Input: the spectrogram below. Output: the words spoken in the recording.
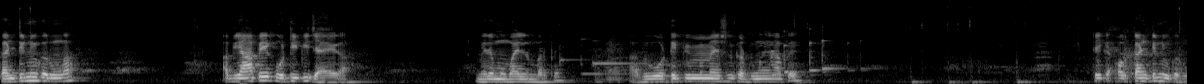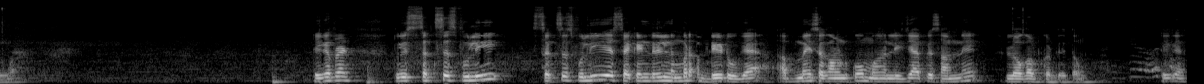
कंटिन्यू करूँगा। अब यहाँ पे एक ओटीपी जाएगा, मेरे मोबाइल नंबर पे। अभी ओ टी मैं मेंशन कर दूँगा यहाँ पे। ठीक है, और कंटिन्यू करूँगा। ठीक है फ्रेंड तो ये सक्सेसफुली सक्सेसफुली ये सेकेंडरी नंबर अपडेट हो गया है। अब मैं इस अकाउंट को, मान लीजिए आपके सामने लॉग आउट कर देता हूँ। ठीक है?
